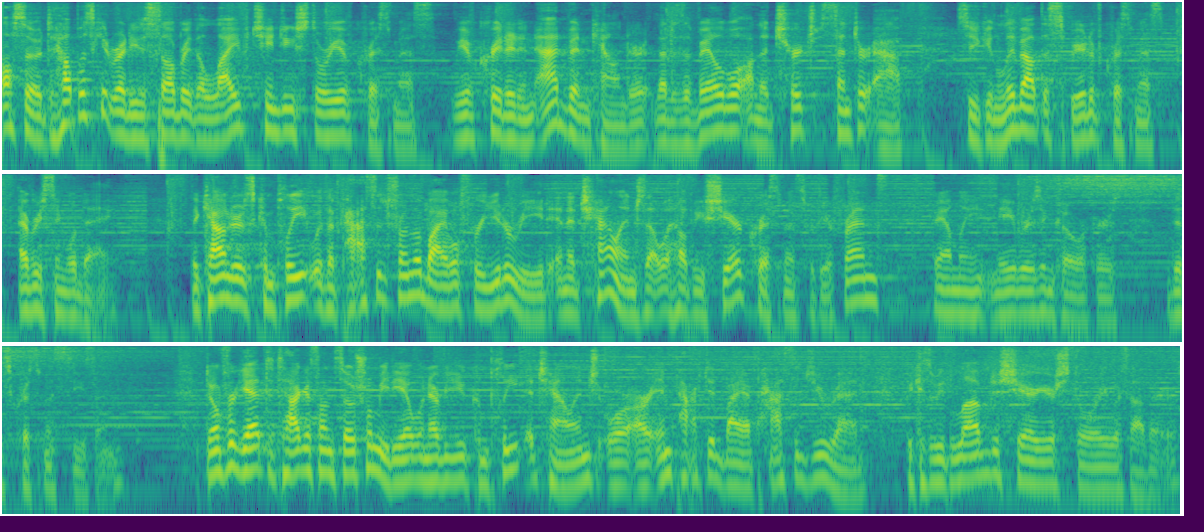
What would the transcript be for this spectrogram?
Also, to help us get ready to celebrate the life changing story of Christmas, we have created an Advent calendar that is available on the Church Center app so you can live out the spirit of Christmas every single day. The calendar is complete with a passage from the Bible for you to read and a challenge that will help you share Christmas with your friends, family, neighbors, and coworkers this Christmas season. Don't forget to tag us on social media whenever you complete a challenge or are impacted by a passage you read because we'd love to share your story with others.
